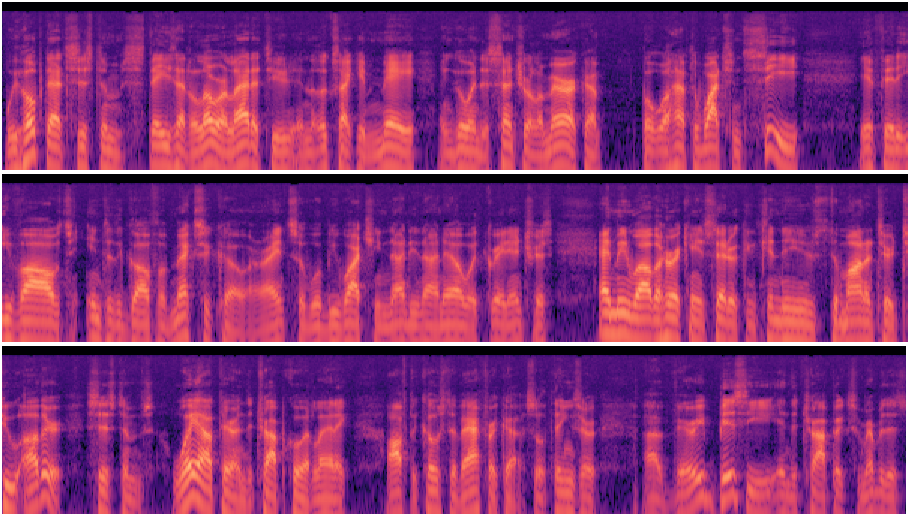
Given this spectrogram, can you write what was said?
We hope that system stays at a lower latitude, and it looks like it may, and go into Central America. But we'll have to watch and see if it evolves into the Gulf of Mexico. All right, so we'll be watching 99L with great interest. And meanwhile, the Hurricane Center continues to monitor two other systems way out there in the tropical Atlantic off the coast of Africa. So things are uh, very busy in the tropics. Remember, this,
